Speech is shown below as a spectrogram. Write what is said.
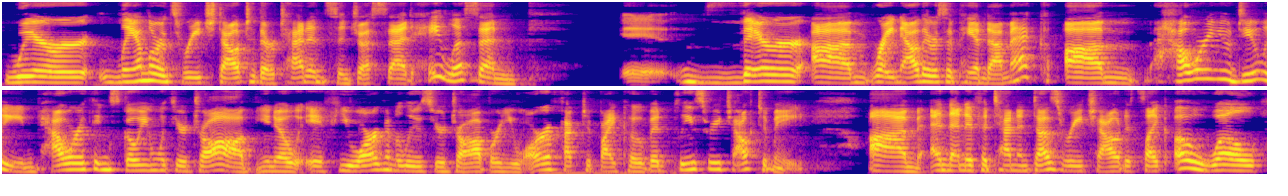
where landlords reached out to their tenants and just said, "Hey, listen, eh, there um, right now there's a pandemic. Um, how are you doing? How are things going with your job? You know, if you are going to lose your job or you are affected by COVID, please reach out to me." Um, and then if a tenant does reach out, it's like, oh, well,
